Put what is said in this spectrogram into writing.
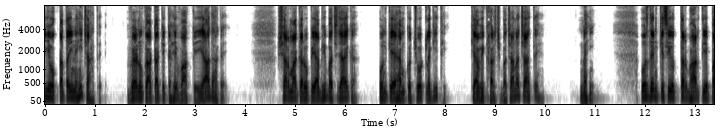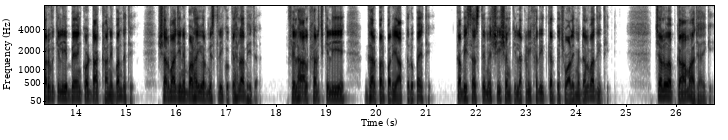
ये वो कतई नहीं चाहते। वेणु काका के कहे वाक्य याद आ गए। शर्मा का रुपया भी बच जाएगा। उनके अहम को चोट लगी थी। क्या वे खर्च बचाना चाहते हैं? नहीं। उस दिन किसी उत्तर भारतीय पर्व के लिए बैंक और डाकखाने बंद थे। शर्मा जी ने बढ़ई और मिस्त्री को कहला भेजा। फ़िलहाल खर्च के लिए घर पर पर्याप्त रुपए थे। कभी सस्ते में शीशम की लकड़ी खरीद कर पिछवाड़े में डलवा दी थी। चलो अब काम आ जाएगी।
